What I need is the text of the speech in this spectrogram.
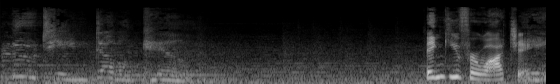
Blue team double kill. Thank you for watching.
